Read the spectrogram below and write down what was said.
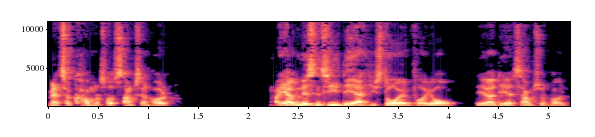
Men så kommer der så et Samsung-hold. Og jeg vil næsten sige, at det er historien for i år. Det er det her Samsung-hold.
